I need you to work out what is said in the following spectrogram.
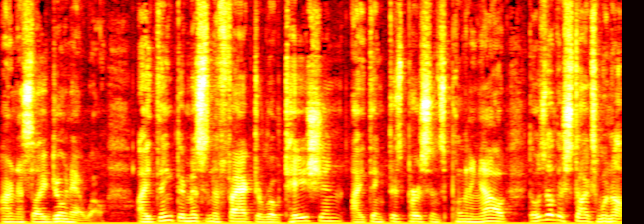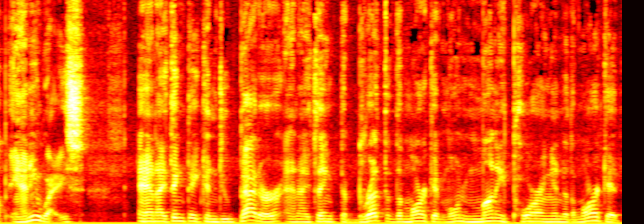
aren't necessarily doing that well. I think they're missing the fact of rotation. I think this person's pointing out those other stocks went up anyways. And I think they can do better. And I think the breadth of the market, more money pouring into the market,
